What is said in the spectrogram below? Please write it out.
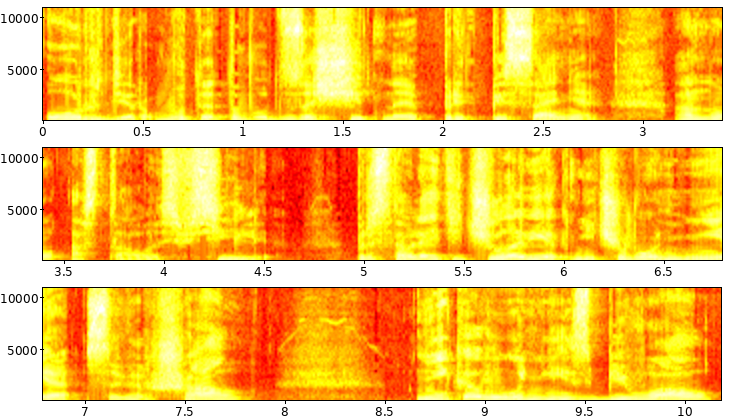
ордер, вот это вот защитное предписание, оно осталось в силе. Представляете, человек ничего не совершал, никого не избивал,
